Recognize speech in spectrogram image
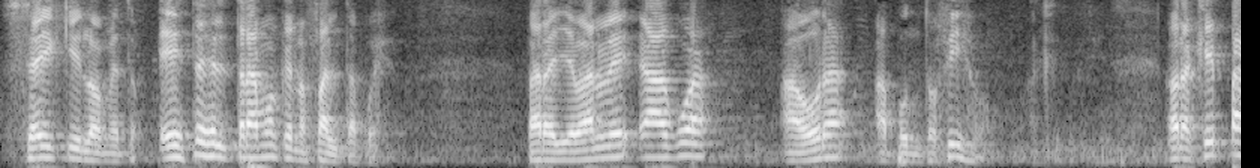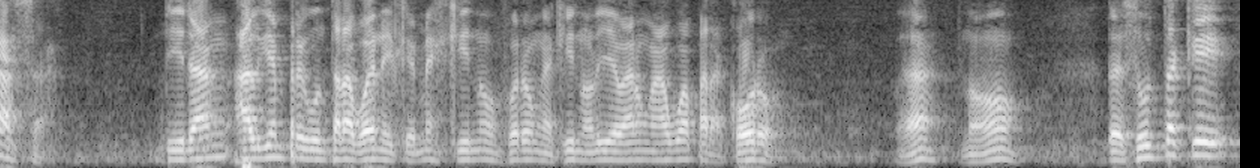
Seis kilómetros. Este es el tramo que nos falta, pues. Para llevarle agua ahora a punto fijo. Ahora, ¿qué pasa? Dirán, alguien preguntará, bueno, ¿y qué mezquinos fueron aquí? ¿No le llevaron agua para Coro? ¿verdad? No. Resulta que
